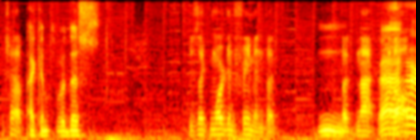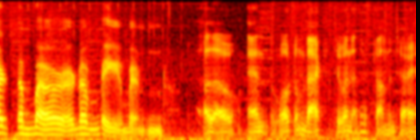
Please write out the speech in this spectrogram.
Good job. I can live with this. He's like Morgan Freeman, but Mm. but not at all. Art the bird of Beeben. Hello and welcome back to another commentary.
